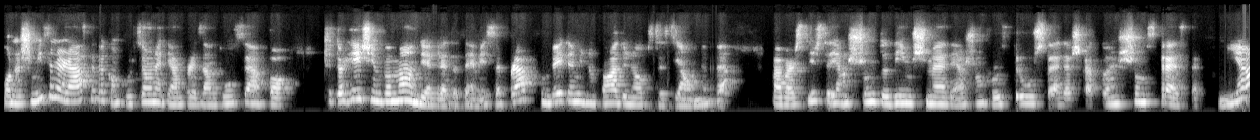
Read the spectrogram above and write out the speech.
Po në shumicën e rasteve kompulsionet janë prezantuese apo që tërheqin vëmendjen, le të themi, se prapë kur mbetemi në kuadrin e obsesioneve, pavarësisht se janë shumë të dhimbshme dhe janë shumë frustruese dhe shkaktojnë shumë stres tek fëmija,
